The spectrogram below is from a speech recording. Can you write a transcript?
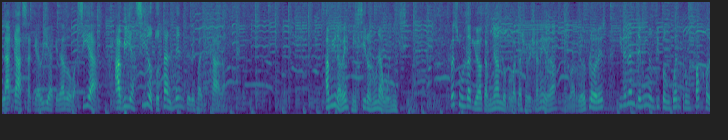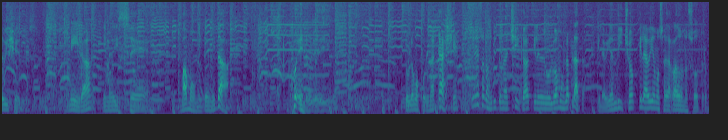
La casa que había quedado vacía había sido totalmente desvalijada. A mí una vez me hicieron una buenísima. Resulta que iba caminando por la calle Avellaneda, el barrio de Flores, y delante mío un tipo encuentra un fajo de billetes. mira y me dice, vamos mitad y mitad. Bueno, le digo. Doblamos por una calle y en eso nos grita una chica que le devolvamos la plata, que le habían dicho que la habíamos agarrado nosotros.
